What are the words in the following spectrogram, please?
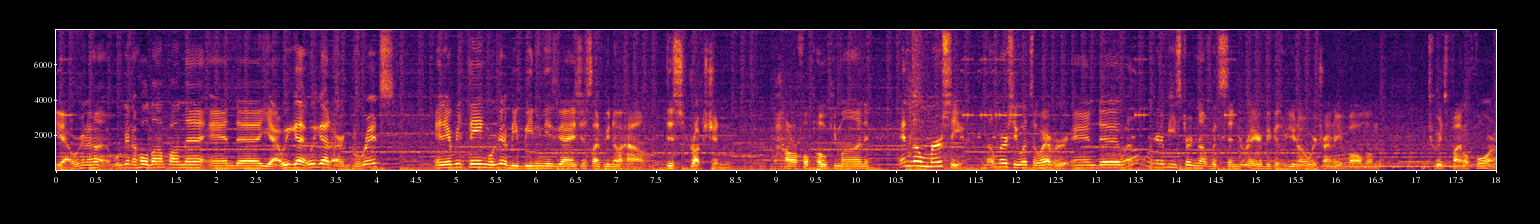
yeah, we're gonna we're gonna hold off on that, and uh, yeah, we got we got our grits and everything. We're gonna be beating these guys just like we know how. Destruction, powerful Pokemon, and no mercy, no mercy whatsoever. And uh, well, we're gonna be starting off with Cinderace because you know we're trying to evolve them to its final form.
